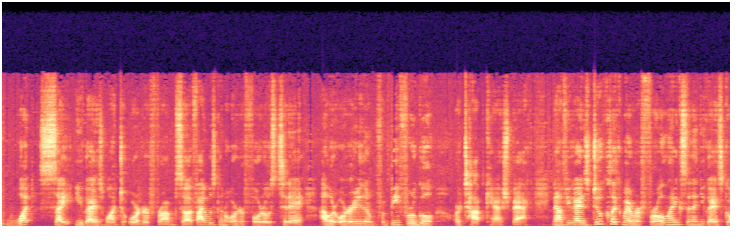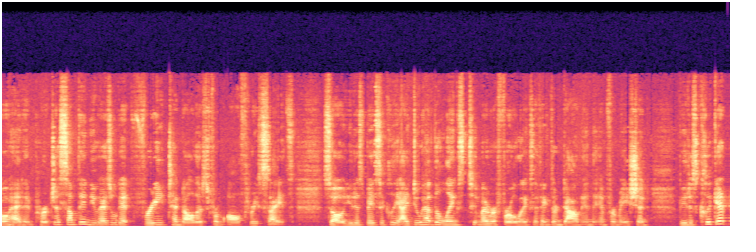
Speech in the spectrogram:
what site you guys want to order from. So if I was going to order photos today, I would order either from Be Frugal or Top Cash Back. Now if you guys do click my referral links and then you guys go ahead and purchase something, you guys will get free $10 from all three sites. So you just basically, I do have the links to my referral links. I think they're down in the information. You just click it.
